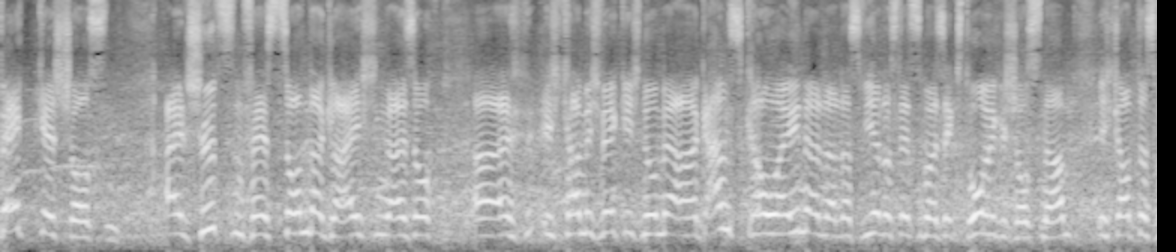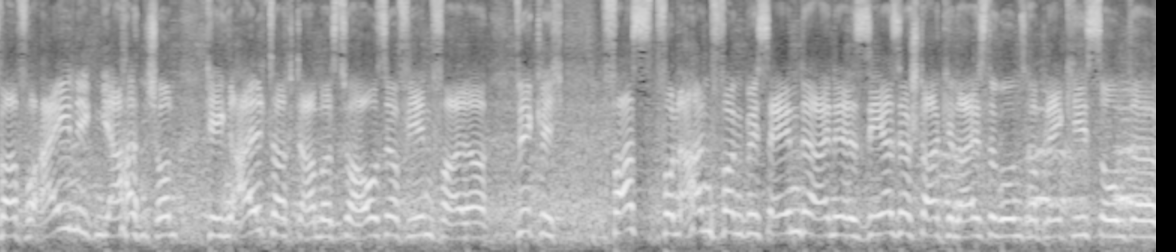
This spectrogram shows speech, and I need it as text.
weggeschossen. Ein Schützenfest sondergleichen. Also äh, ich kann mich wirklich nur mehr ganz grau erinnern, dass wir das letzte Mal sechs Tore geschossen haben. Ich glaube, das war vor einigen Jahren schon gegen Alltag damals zu Hause. Auf jeden Fall äh, wirklich fast von Anfang bis Ende eine sehr, sehr starke Leistung unserer Blackies. Und äh,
